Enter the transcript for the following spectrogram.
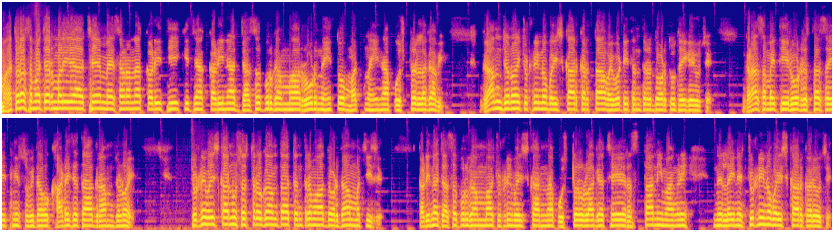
મહત્વના સમાચાર મળી રહ્યા છે. મહેસાણાના કડીથી કે જ્યાં કડીના જાસલપુર ગામમાં રોડ નહીં તો મત નહીંના પોસ્ટર લગાવી ગ્રામજનોએ ચૂંટણીનો બહિષ્કાર કરતા વહીવટી તંત્ર દોડતું થઈ ગયું છે. ઘણા સમયથી રોડ રસ્તા સહિતની સુવિધાઓ ખાડે જતા ગ્રામજનોએ ચૂંટણી બહિષ્કારનું શસ્ત્ર ઉગામતા તંત્રમાં દોડધામ મચી છે. કડીના જાસલપુર ગામમાં ચૂંટણી બહિષ્કારના પોસ્ટરો લાગ્યા છે. રસ્તાની માંગણીને લઈને ચૂંટણીનો બહિષ્કાર કર્યો છે.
